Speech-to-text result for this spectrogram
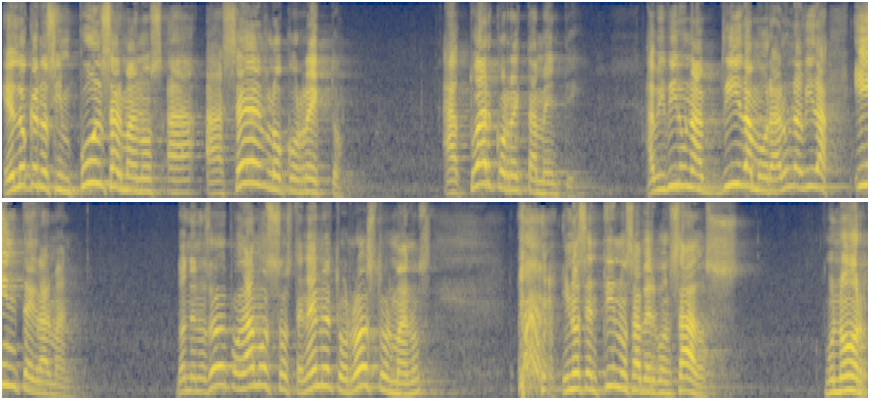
Es lo que nos impulsa, hermanos, a hacer lo correcto, a actuar correctamente, a vivir una vida moral, una vida íntegra, hermano. Donde nosotros podamos sostener nuestro rostro, hermanos, y no sentirnos avergonzados. Honor.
